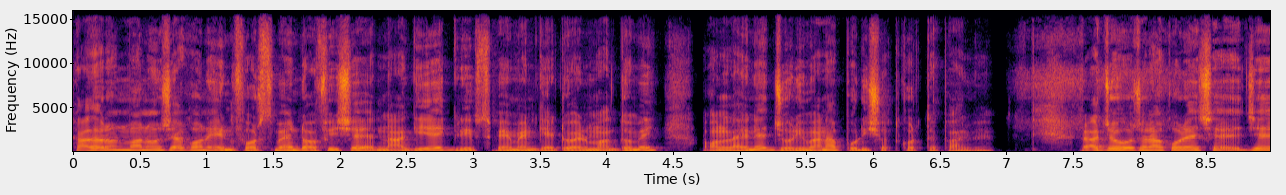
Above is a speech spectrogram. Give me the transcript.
সাধারণ মানুষ এখন এনফোর্সমেন্ট অফিসে না গিয়ে গ্রিপস পেমেন্ট গেটওয়ের মাধ্যমেই অনলাইনে জরিমানা পরিশোধ করতে পারবে। রাজ্য ঘোষণা করেছে যে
